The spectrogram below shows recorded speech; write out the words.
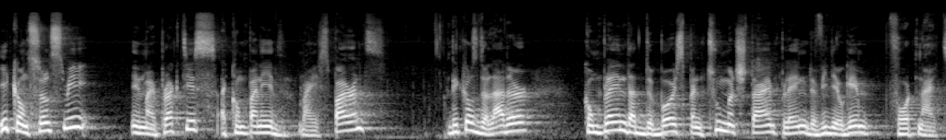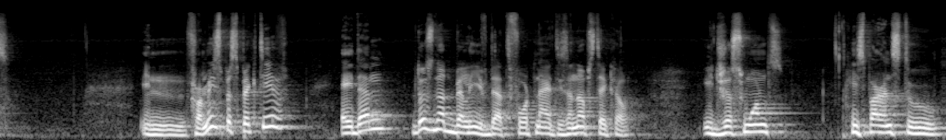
He consults me in my practice, accompanied by his parents, because the latter complained that the boy spent too much time playing the video game Fortnite. In, from his perspective, Aiden does not believe that Fortnite is an obstacle. He just wants his parents to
